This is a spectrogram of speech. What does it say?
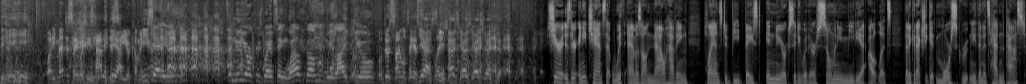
The, what he meant to say was he's happy to yeah, see you're coming He here. said it's a New Yorker's way of saying welcome, we like you. We'll do simultaneous Yes, translation. yes, yes, yes, yes, yes. Shira, is there any chance that with Amazon now having plans to be based in New York City where there are so many media outlets that it could actually get more scrutiny than it's had in the past?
